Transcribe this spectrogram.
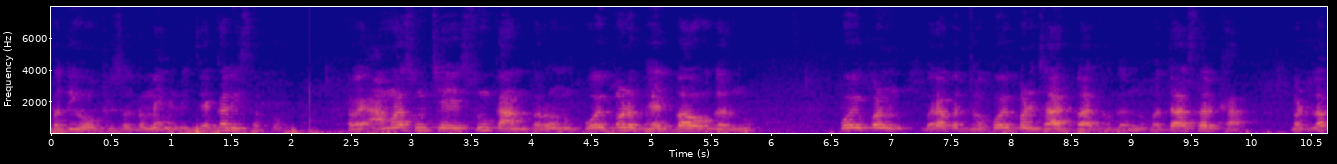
બધી ઓફિસો તમે નીચે કરી શકો. હવે આમાં શું છે, એ શું કામ કરવાનું? કોઈ પણ ભેદભાવ વગરનું. કોઈ પણ, બરાબર જો, કોઈ પણ જાત વગરનું. બધા સરખા. મતલબ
